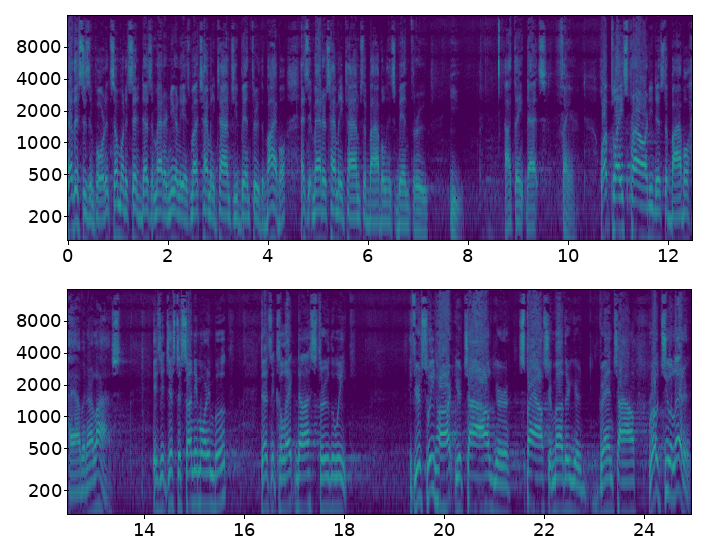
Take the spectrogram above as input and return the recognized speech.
Now, this is important. Someone has said it doesn't matter nearly as much how many times you've been through the Bible as it matters how many times the Bible has been through you. I think that's fair. What place priority does the Bible have in our lives? Is it just a Sunday morning book? Does it collect dust through the week? If your sweetheart, your child, your spouse, your mother, your grandchild wrote you a letter,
